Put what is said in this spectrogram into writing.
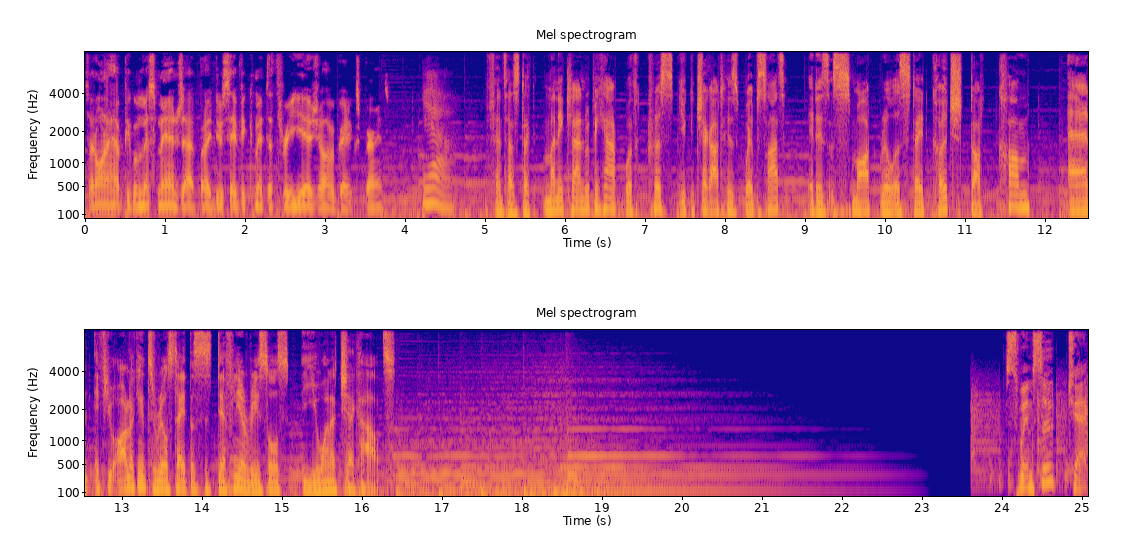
So I don't want to have people mismanage that, but I do say if you commit to three years, you'll have a great experience. Yeah. Fantastic. Money Clan, we've been here with Chris. You can check out his website. It is smartrealestatecoach.com. And if you are looking into real estate, this is definitely a resource you want to check out. Swimsuit? Check.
